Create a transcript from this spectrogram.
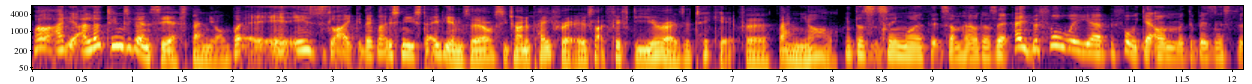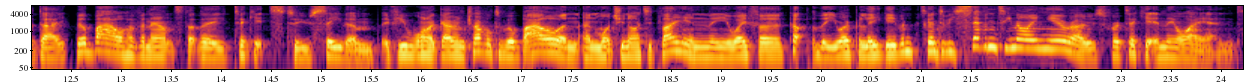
well, I, I looked into going to see Espanyol, but it is like they've got this new stadium, so they're obviously trying to pay for it. It was like 50 euros a ticket for Banyol. It doesn't seem worth it somehow, does it? Hey, before we uh, before we get on with the business of the day, Bilbao have announced that the tickets to see them, if you want to go and travel to Bilbao and, and watch United play in the UEFA Cup, the Europa League even, it's going to be 79 euros for a ticket in the away end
